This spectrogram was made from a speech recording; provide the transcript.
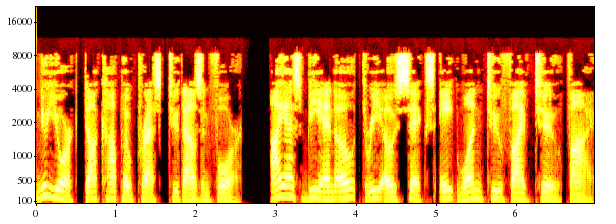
New York, Da Capo Press, 2004. ISBN 0-306-81252-5.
